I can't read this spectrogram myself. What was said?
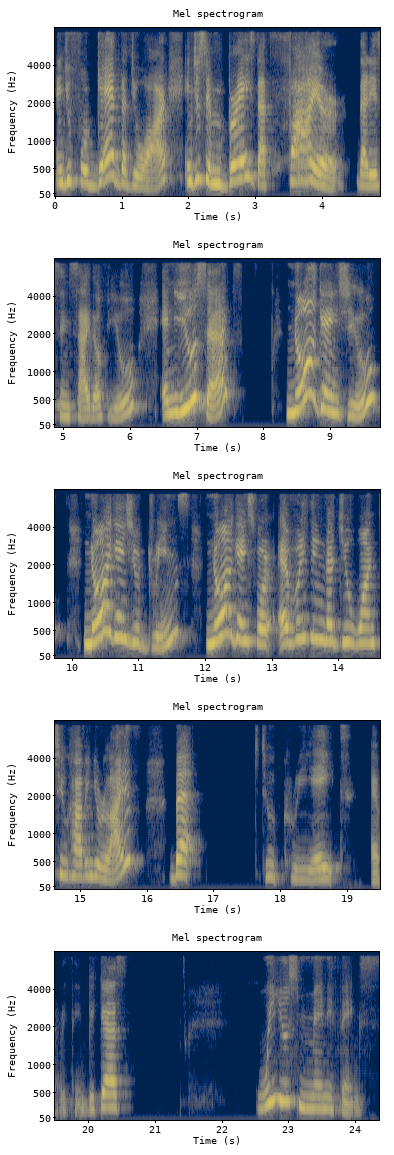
and you forget that you are and just embrace that fire that is inside of you and use it not against you, not against your dreams, not against for everything that you want to have in your life, but to create everything because we use many things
